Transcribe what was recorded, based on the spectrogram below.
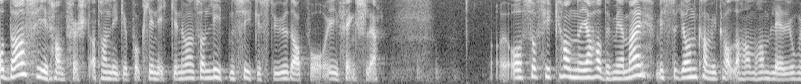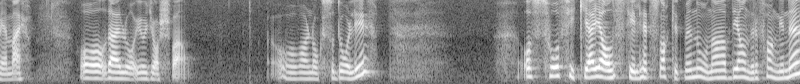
Og da sier han først at han ligger på klinikken. Det var en sånn liten sykestue da på, i fengselet. Og så fikk han Jeg hadde med meg Mr. John, kan vi kalle ham. Han ble jo med meg. Og der lå jo Joshua og var nokså dårlig. Og så fikk jeg i all stillhet snakket med noen av de andre fangene,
